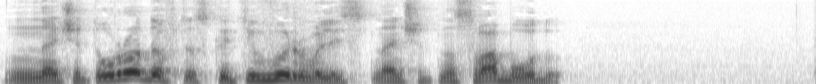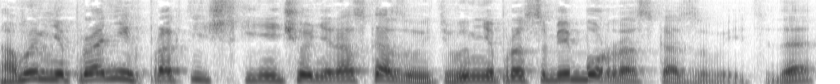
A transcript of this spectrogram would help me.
значит, уродов, так сказать, и вырвались, значит, на свободу. А вы мне про них практически ничего не рассказываете. Вы мне про Собибор рассказываете, да?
